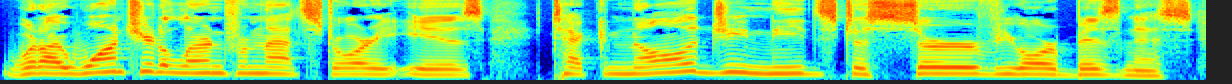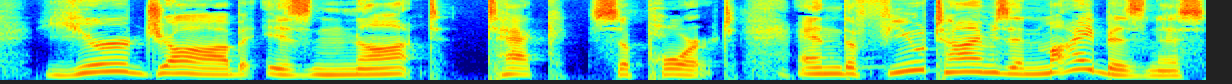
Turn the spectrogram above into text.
What I want you to learn from that story is technology needs to serve your business. Your job is not tech support. And the few times in my business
